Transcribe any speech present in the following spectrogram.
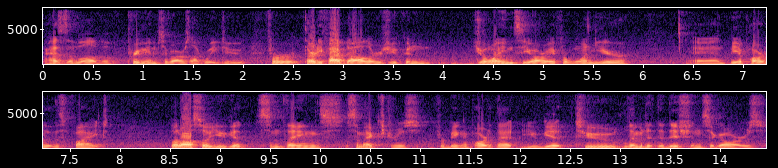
has the love of premium cigars like we do. For $35, you can join CRA for one year and be a part of this fight. But also, you get some things, some extras for being a part of that. You get two limited edition cigars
